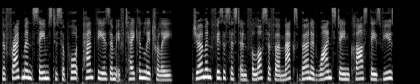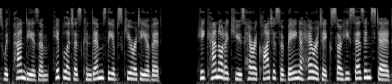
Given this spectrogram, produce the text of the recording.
The fragment seems to support pantheism if taken literally. German physicist and philosopher Max Bernhard Weinstein classed these views with pandeism. Hippolytus condemns the obscurity of it. He cannot accuse Heraclitus of being a heretic so he says instead,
